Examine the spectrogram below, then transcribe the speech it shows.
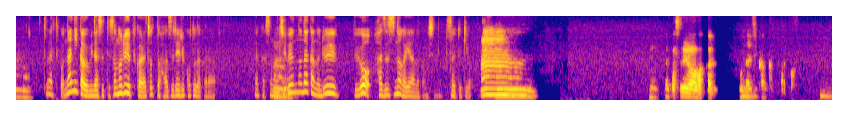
うん。じゃなくてこう何かを生み出すってそのループからちょっと外れることだからなんかそのうん自分の中のループを外すのが嫌なのかもしれないそういう時は。うーん。うん。なんかそれはわかる。同じ感覚があるわ。うん、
